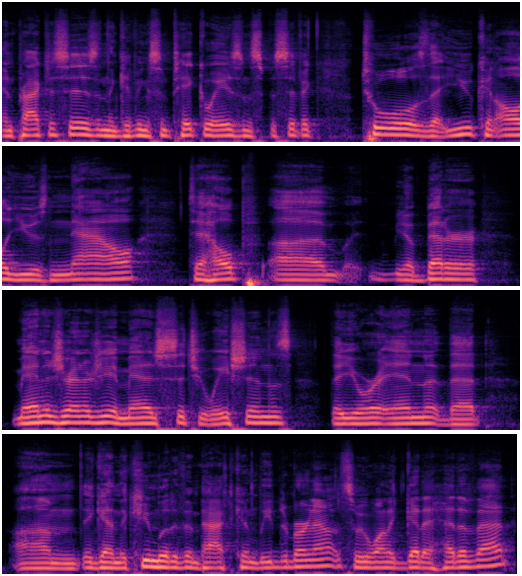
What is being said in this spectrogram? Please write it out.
and practices, and then giving some takeaways and specific tools that you can all use now to help um, you know better manage your energy and manage situations that you're in that um, again the cumulative impact can lead to burnout so we want to get ahead of that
